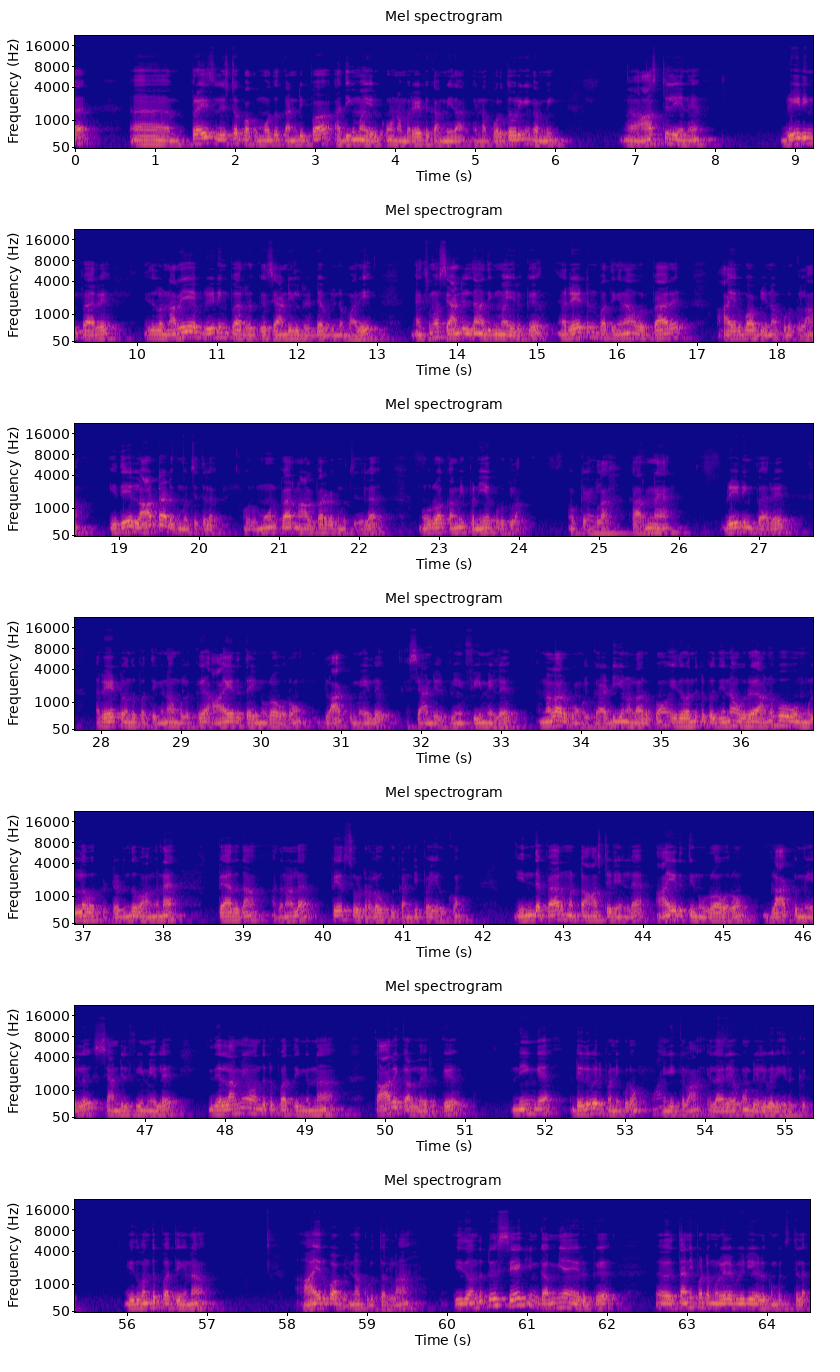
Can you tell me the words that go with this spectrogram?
ப்ரைஸ் லிஸ்ட்டை பார்க்கும்போது கண்டிப்பாக அதிகமாக இருக்கும். நம்ம ரேட்டு கம்மி தான் என்னை பொறுத்த வரைக்கும் கம்மி. ஆஸ்திரேலியனு ப்ரீடிங் பேரு இதில் நிறைய ப்ரீடிங் பேர் இருக்குது சாண்டில் ரெட் அப்படின்ற மாதிரி. மேக்ஸிமம் சாண்டில் தான் அதிகமாக இருக்குது ரேட்டுன்னு பார்த்தீங்கன்னா ஒரு பேர் ஆயிரரூபா அப்படின்னா கொடுக்கலாம். இதே லாட்டாக எடுக்கும் பட்சத்தில் ஒரு மூணு பேர் நாலு பேர் எடுக்கும் பட்சத்தில் நூறுரூவா கம்மி பண்ணியே கொடுக்கலாம். ஓகேங்களா கர்ணை ப்ரீடிங் பேரு ரேட் வந்து பார்த்திங்கன்னா உங்களுக்கு ஆயிரத்தி ஐநூறுரூவா வரும். பிளாக் மேலு சாண்டில் பீ ஃபீமேலு நல்லாயிருக்கும் உங்களுக்கு அடியும் நல்லாயிருக்கும் இது வந்துட்டு பார்த்திங்கன்னா ஒரு அனுபவம் உள்ளவர்கிட்ட இருந்து வாங்கின பேர் தான். அதனால் பேர் சொல்கிற அளவுக்கு கண்டிப்பாக இருக்கும். இந்த பேர் மட்டும் ஆஸ்திரேலியனில் ஆயிரத்தி நூறுரூவா வரும். பிளாக் மேலு சாண்டில் ஃபீமேலு இது எல்லாமே வந்துட்டு பார்த்திங்கன்னா காரைக்காலில் இருக்குது நீங்கள் டெலிவரி பண்ணி கூட வாங்கிக்கலாம். எல்லாரையாவுக்கும் டெலிவரி இருக்குது இது வந்து பார்த்திங்கன்னா ஆயிரரூபா அப்படின்னா கொடுத்துடலாம். இது வந்துட்டு சேக்கிங் கம்மியாக இருக்குது தனிப்பட்ட முறையில் வீடியோ எடுக்கும் பட்சத்தில்.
